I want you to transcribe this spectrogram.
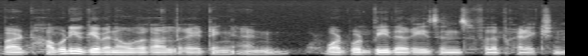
but how would you give an overall rating and what would be the reasons for the prediction?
